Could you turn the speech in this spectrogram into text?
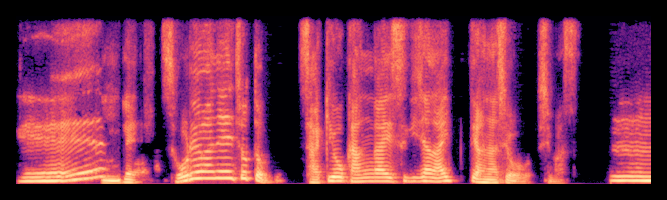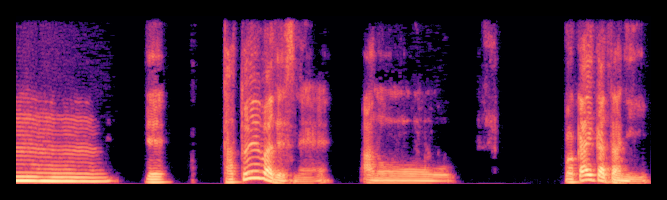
へえ。で、それはね、ちょっと先を考えすぎじゃないって話をします。うん。で、例えばですね、あのー、若い方に、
